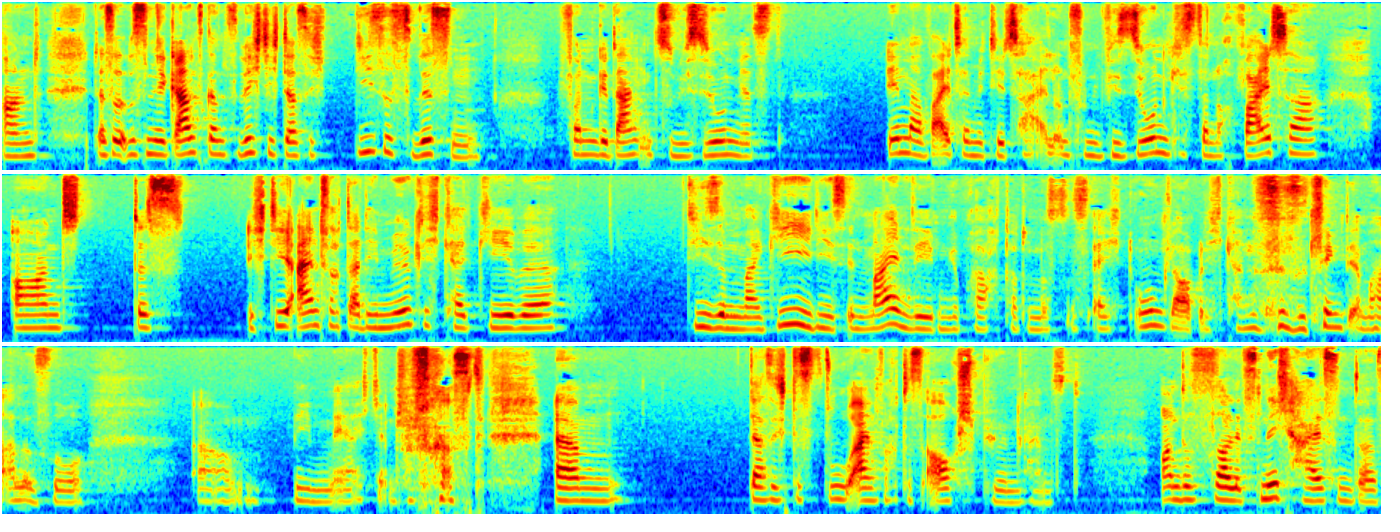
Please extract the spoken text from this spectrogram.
Und deshalb ist mir ganz, ganz wichtig, dass ich dieses Wissen von Gedanken zu Visionen jetzt immer weiter mit dir teile und von Visionen gehst dann noch weiter und dass ich dir einfach da die Möglichkeit gebe, diese Magie, die es in mein Leben gebracht hat, und das ist echt unglaublich, kann, das, das klingt immer alles so ähm, wie ein Märchen schon fast, ähm, dass ich, dass du einfach das auch spüren kannst. Und das soll jetzt nicht heißen, dass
